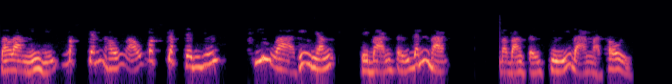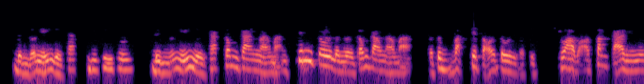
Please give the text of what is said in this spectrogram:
bạn làm những gì bất chánh hỗn ẩu bất chấp trên dưới, thiếu hòa, thiếu nhận thì bạn tự đánh bạn. Mà bạn tự chửi bạn mà thôi. Đừng có nghĩ người khác như khi tôi. Đừng có nghĩ người khác công cao ngạo mạn. Chính tôi là người công cao ngạo mạn. Và tôi vạch cái tội tôi và tôi xóa bỏ tất cả những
